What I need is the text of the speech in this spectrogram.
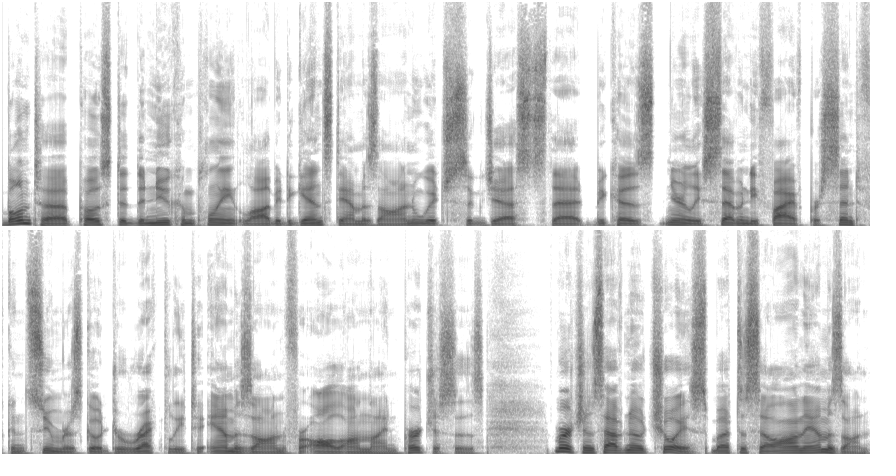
Bonta posted the new complaint lobbied against Amazon, which suggests that because nearly 75% of consumers go directly to Amazon for all online purchases, merchants have no choice but to sell on Amazon.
